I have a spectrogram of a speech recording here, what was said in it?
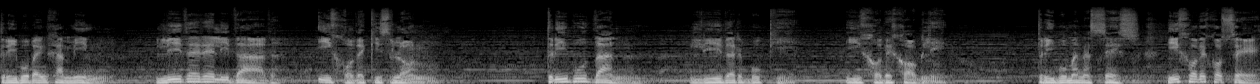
Tribu Benjamín, líder Elidad, hijo de Quislón. Tribu Dan, líder Buki, hijo de Jogli. Tribu Manasés, hijo de José,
